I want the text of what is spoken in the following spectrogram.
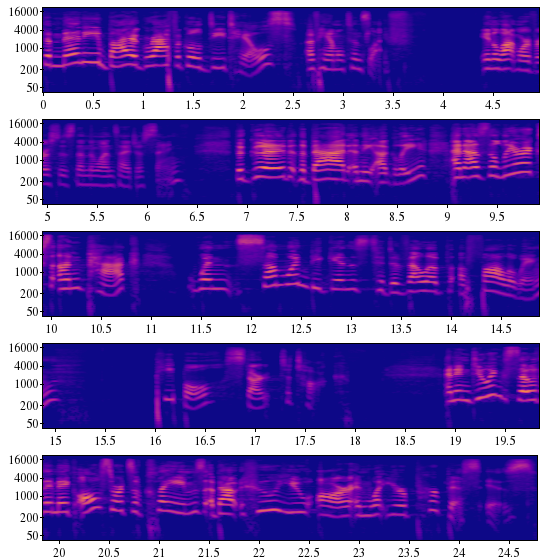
the many biographical details of Hamilton's life in a lot more verses than the ones I just sang. The good, the bad, and the ugly. And as the lyrics unpack, when someone begins to develop a following, people start to talk. And in doing so, they make all sorts of claims about who you are and what your purpose is.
